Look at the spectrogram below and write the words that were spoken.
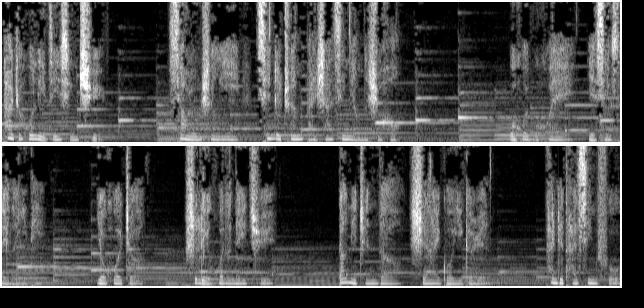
踏着婚礼进行曲，笑容盛意，牵着穿白纱新娘的时候，我会不会也心碎了一地？又或者，是领会了那句：当你真的深爱过一个人，看着他幸福，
